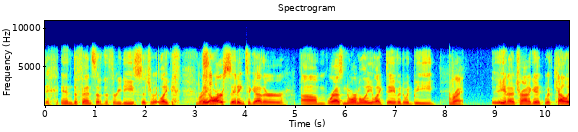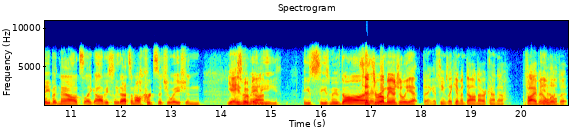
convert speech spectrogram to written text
in defense of the 3D situation, like right. they are sitting together. Um, whereas normally, like David would be right. you know, trying to get with Kelly, but now it's like obviously that's an awkward situation. Yeah, he's so moved on. maybe He's he's moved on. Since the Romeo and Juliet thing, it seems like him and Donna are kind of vibing a little bit.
